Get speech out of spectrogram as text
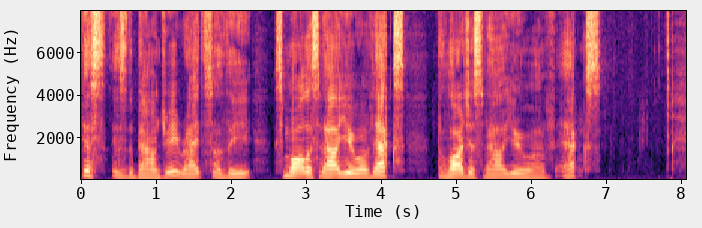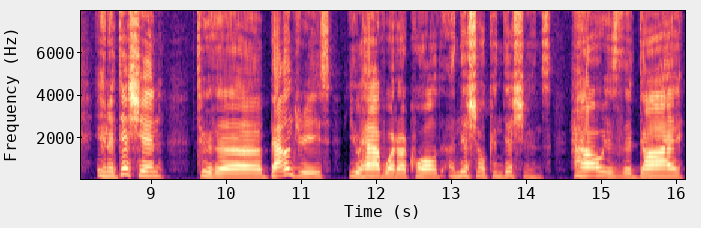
this is the boundary, right? So the smallest value of x, the largest value of x. In addition to the boundaries, you have what are called initial conditions. How is the dye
